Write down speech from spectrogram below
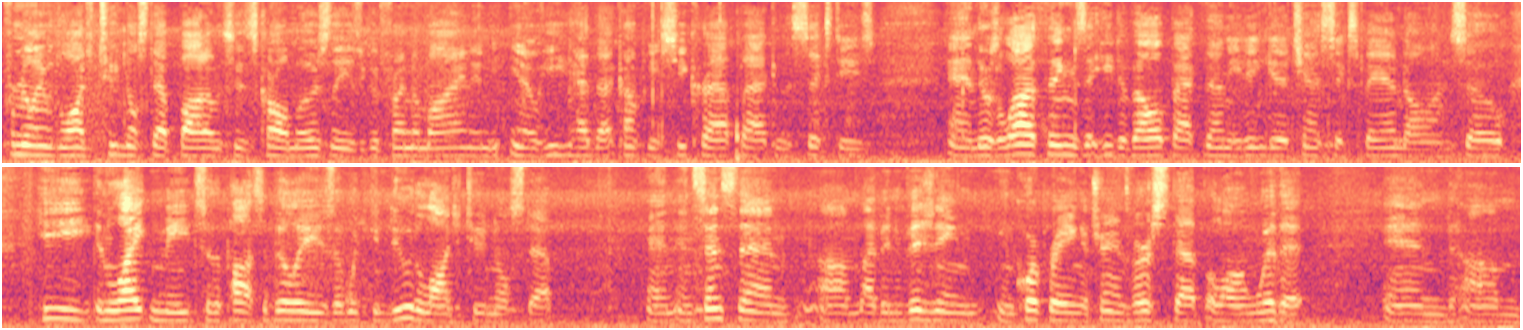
familiar with longitudinal step bottoms. Is Carl Moesly is a good friend of mine, and you know he had that company Seacraft back in the '60s, and there was a lot of things that he developed back then he didn't get a chance to expand on. So he enlightened me to the possibilities of what you can do with a longitudinal step. And, and since then, um, I've been envisioning incorporating a transverse step along with it, and um,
